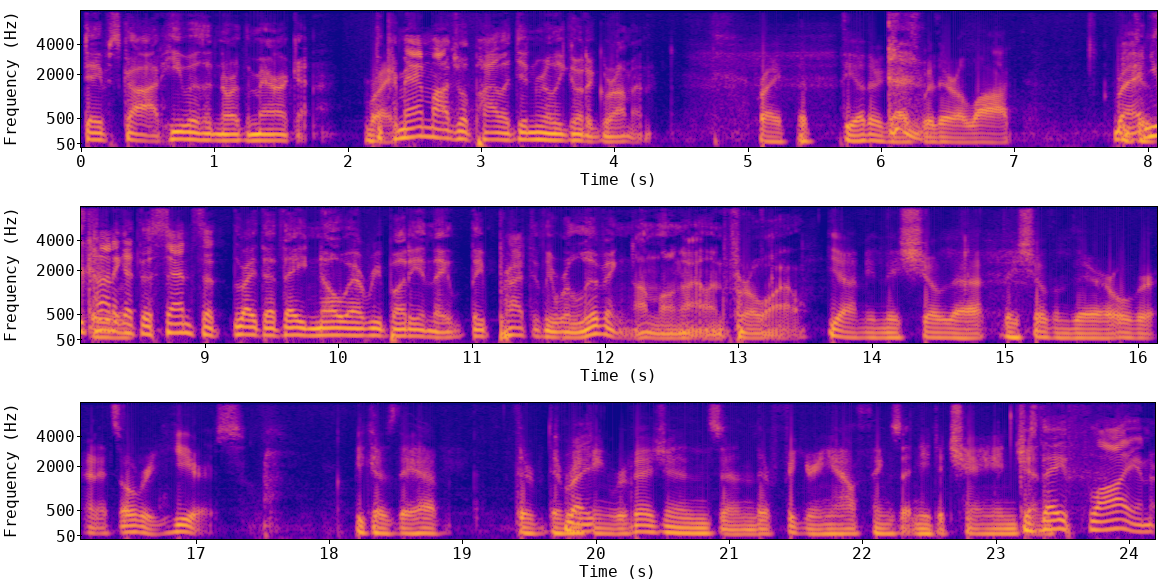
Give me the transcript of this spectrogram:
Dave Scott. He was a North American. The Right. command module pilot didn't really go to Grumman. right. But the other guys were there a lot. Right. And you kind of get the sense that right that they know everybody and they, they practically were living on Long Island for a while. Yeah, I mean they show that they show them there over, and it's over years because they have they're they're Right. making revisions and they're figuring out things that need to change. Because they fly in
